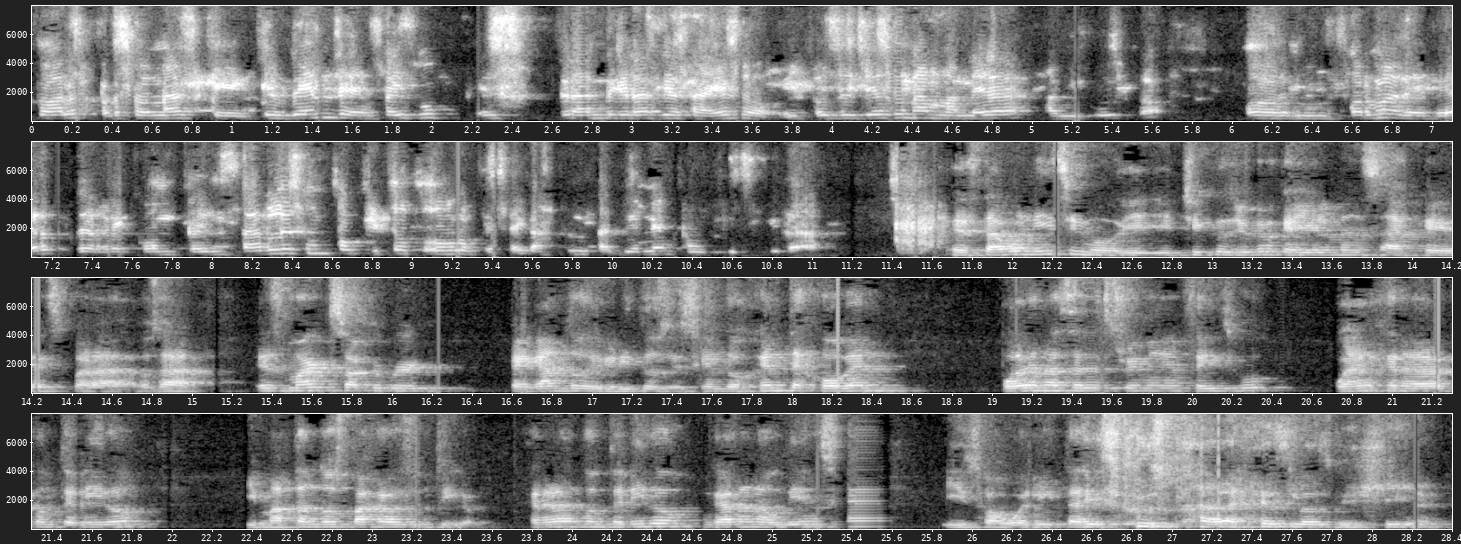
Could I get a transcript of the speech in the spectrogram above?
todas las personas que, que venden. Facebook es grande gracias a eso. Entonces ya es una manera, a mi gusto, de mi forma de ver, de recompensarles un poquito todo lo que se gastan también en publicidad. Está buenísimo y, y, chicos, yo creo que ahí el mensaje es para, o sea, es Mark Zuckerberg pegando de gritos diciendo, gente joven, pueden hacer streaming en Facebook, pueden generar contenido y matan dos pájaros de un tiro. Generan contenido, ganan audiencia y su abuelita y sus padres los vigilan.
